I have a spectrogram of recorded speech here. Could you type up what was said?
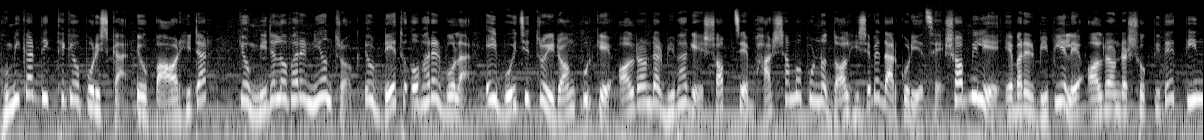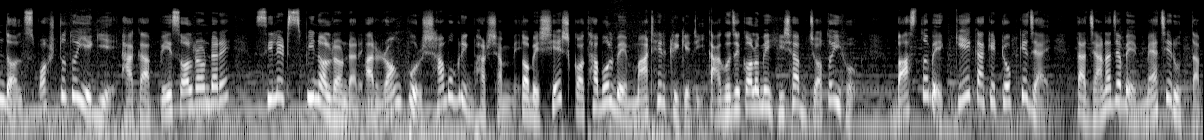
ভূমিকার দিক থেকেও পরিষ্কার। কেউ পাওয়ার হিটার কেউ মিডল ওভারের নিয়ন্ত্রক, কেউ ডেথ ওভারের বোলার এই বৈচিত্র্যই রংপুরকে অলরাউন্ডার বিভাগে সবচেয়ে ভারসাম্যপূর্ণ দল হিসেবে দাঁড় করিয়েছে। সব মিলিয়ে এবারের বিপিএলে অলরাউন্ডার শক্তিতে তিন দল স্পষ্টতই এগিয়ে, ঢাকা পেস অলরাউন্ডারে সিলেট স্পিন অলরাউন্ডারে আর রংপুর সামগ্রিক ভারসাম্যে। তবে শেষ কথা বলবে মাঠের ক্রিকেটই কাগজে কলমে হিসাব যতই হোক, বাস্তবে কে কাকে টপকে যায় তা জানা যাবে ম্যাচের উত্তাপে।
